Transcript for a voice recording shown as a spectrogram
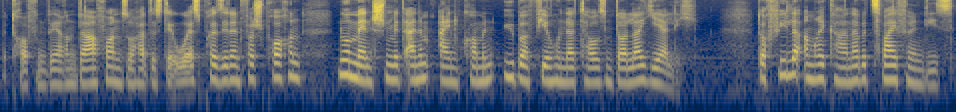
Betroffen wären davon, so hat es der US-Präsident versprochen, nur Menschen mit einem Einkommen über 400.000 Dollar jährlich. Doch viele Amerikaner bezweifeln dies.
